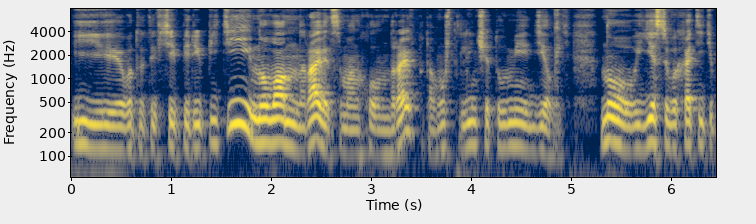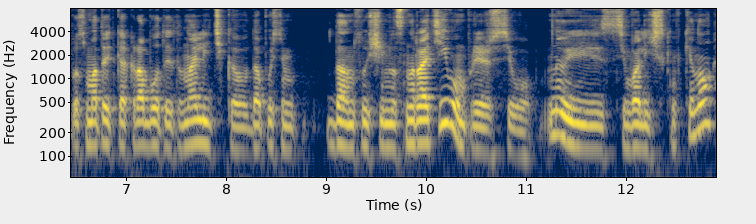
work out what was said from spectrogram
и вот этой все перипетии, но вам нравится Манхолланд Драйв, потому что Линч это умеет делать. Но если вы хотите посмотреть, как работает аналитика, допустим, в данном случае именно с нарративом, прежде всего, ну и с символическим в кино,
